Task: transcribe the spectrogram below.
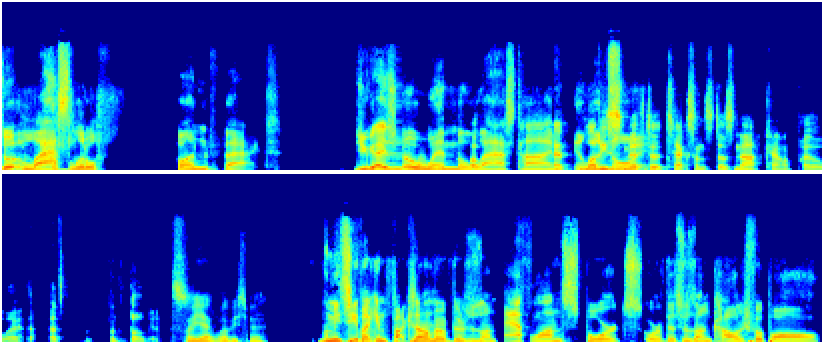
So, last mm-hmm. little fun fact: Do you guys know when the Oh, last time And Illinois? Lovie Smith to Texans does not count, by the way. That's that's bogus. Oh yeah, Lovie Smith. Let me see if I can find because I don't remember if this was on Athlon Sports or if this was on College Football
